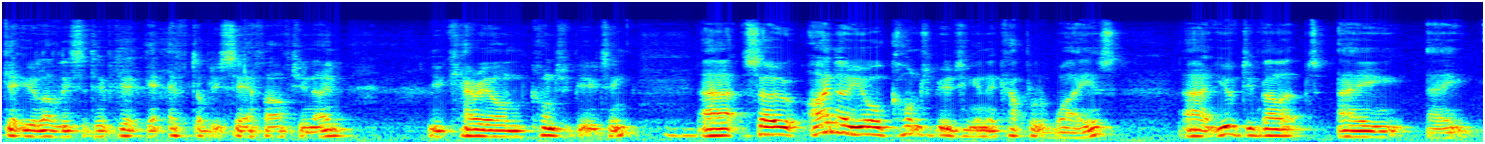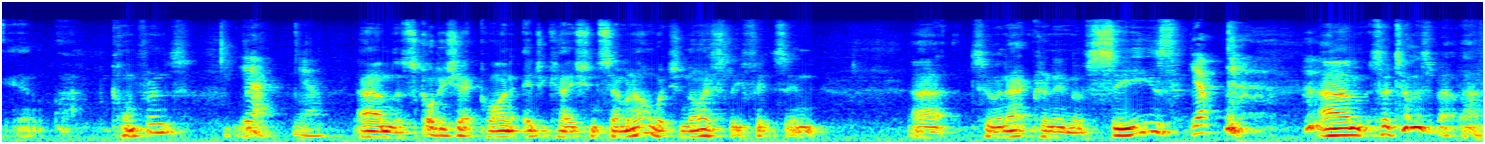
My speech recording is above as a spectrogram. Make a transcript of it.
get your lovely certificate, get FWCF after your name. You carry on contributing. Uh, so I know you're contributing in a couple of ways. Uh, you've developed a, a uh, conference, yeah, yeah. um, the Scottish Equine Education Seminar, which nicely fits in uh, to an acronym of C's. Yep. Um, so tell us about that.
